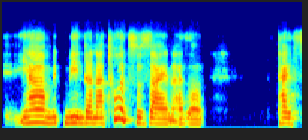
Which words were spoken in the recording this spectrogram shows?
ja, mit mir in der Natur zu sein. Also teils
